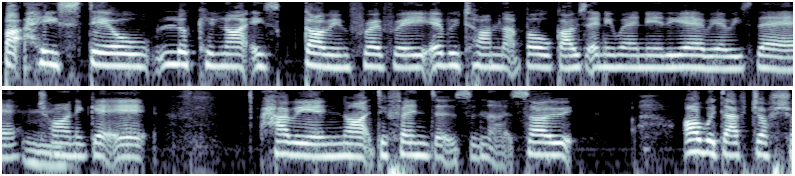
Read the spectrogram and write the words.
but he's still looking like he's going for every every time that ball goes anywhere near the area, he's there trying to get it, harrying like defenders and that. So. I would have Josh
